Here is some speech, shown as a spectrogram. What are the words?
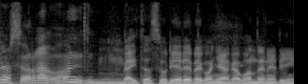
Carlos, hor gabon. Mm, baita zuri ere begonia gabon deneri.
